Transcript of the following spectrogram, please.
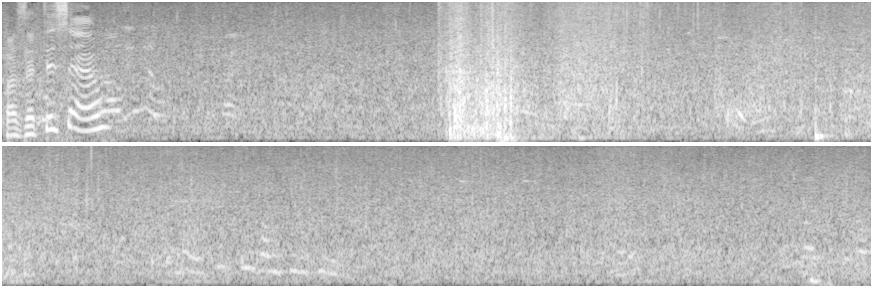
Faz atenção. Thank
